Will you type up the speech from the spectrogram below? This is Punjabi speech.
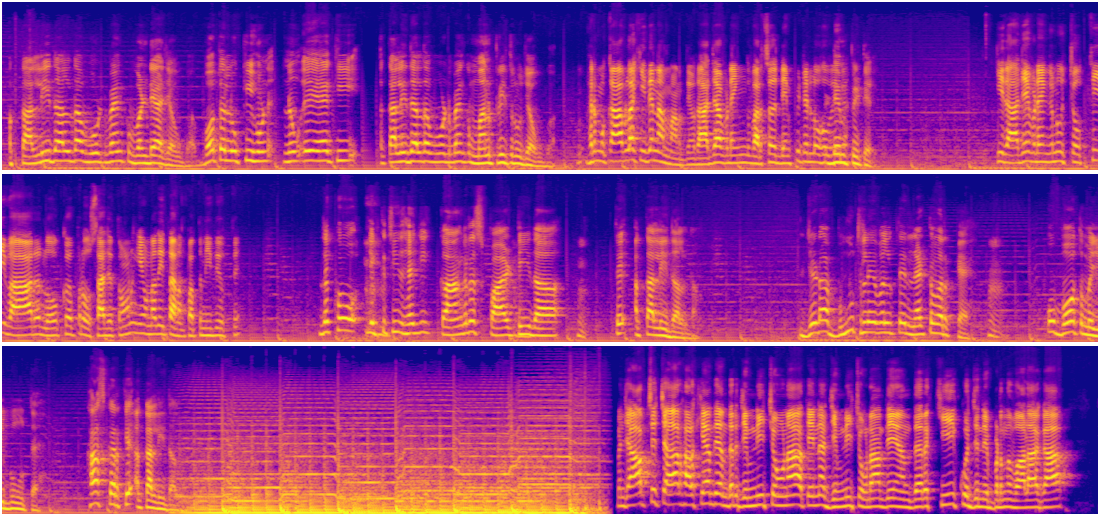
ਅਕਾਲੀ ਦਲ ਦਾ ਵੋਟ ਬੈਂਕ ਵੰਡਿਆ ਜਾਊਗਾ। ਬਹੁਤੇ ਲੋਕੀ ਹੁਣ ਨੂੰ ਇਹ ਹੈ ਕਿ ਅਕਾਲੀ ਦਲ ਦਾ ਵੋਟ ਬੈਂਕ ਮਨਪ੍ਰੀਤ ਨੂੰ ਜਾਊਗਾ। ਫਿਰ ਮੁਕਾਬਲਾ ਕਿਹਦੇ ਨਾਲ ਮੰਨਦੇ ਹੋ? ਰਾਜਾ ਵੜਿੰਗ ਵਰਸਸ ਡਿੰਪੀ ਢਿੱਲੋਂ ਹੋਵੇਗਾ? ਡਿੰਪੀ ਢਿੱਲ। ਕਿ ਰਾਜੇ ਵੜਿੰਗ ਨੂੰ ਚੌਥੀ ਵਾਰ ਲੋਕ ਭਰੋਸਾ ਜਤਾਉਣਗੇ ਉਹਨਾਂ ਦੀ ਧਰਮ ਪਤਨੀ ਦੇ ਉੱਤੇ? ਦੇਖੋ ਇੱਕ ਚੀਜ਼ ਹੈਗੀ ਕਾਂਗਰਸ ਪਾਰਟੀ ਦਾ ਤੇ ਅਕਾਲੀ ਦਲ ਦਾ। ਜਿਹੜਾ ਬੂਥ ਲੈਵਲ ਤੇ ਨੈਟਵਰਕ ਹੈ। ਉਹ ਬਹੁਤ ਮਜ਼ਬੂਤ ਹੈ ਖਾਸ ਕਰਕੇ ਅਕਾਲੀ ਦਲ। ਪੰਜਾਬ 'ਚ ਚਾਰ ਹਲਕਿਆਂ ਦੇ ਅੰਦਰ ਜਿਮਨੀ ਚੋਣਾਂ ਅਤੇ ਇਹਨਾਂ ਜਿਮਨੀ ਚੋਣਾਂ ਦੇ ਅੰਦਰ ਕੀ ਕੁਝ ਨਿਬੜਨ ਵਾਲਾਗਾ?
